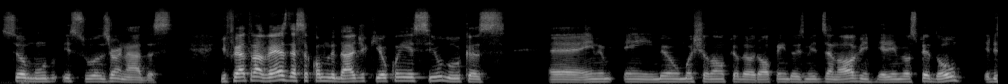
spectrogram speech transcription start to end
seu mundo e suas jornadas. E foi através dessa comunidade que eu conheci o Lucas é, em, em meu mochilão pela Europa em 2019. Ele me hospedou, ele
